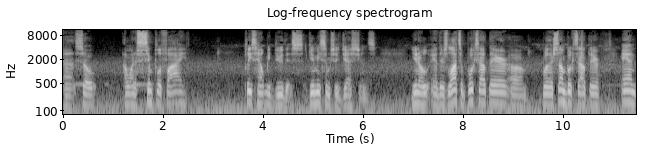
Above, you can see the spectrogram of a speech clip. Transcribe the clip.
Uh, so I want to simplify. Please help me do this. Give me some suggestions. You know, there's lots of books out there. Um, well, there's some books out there, and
